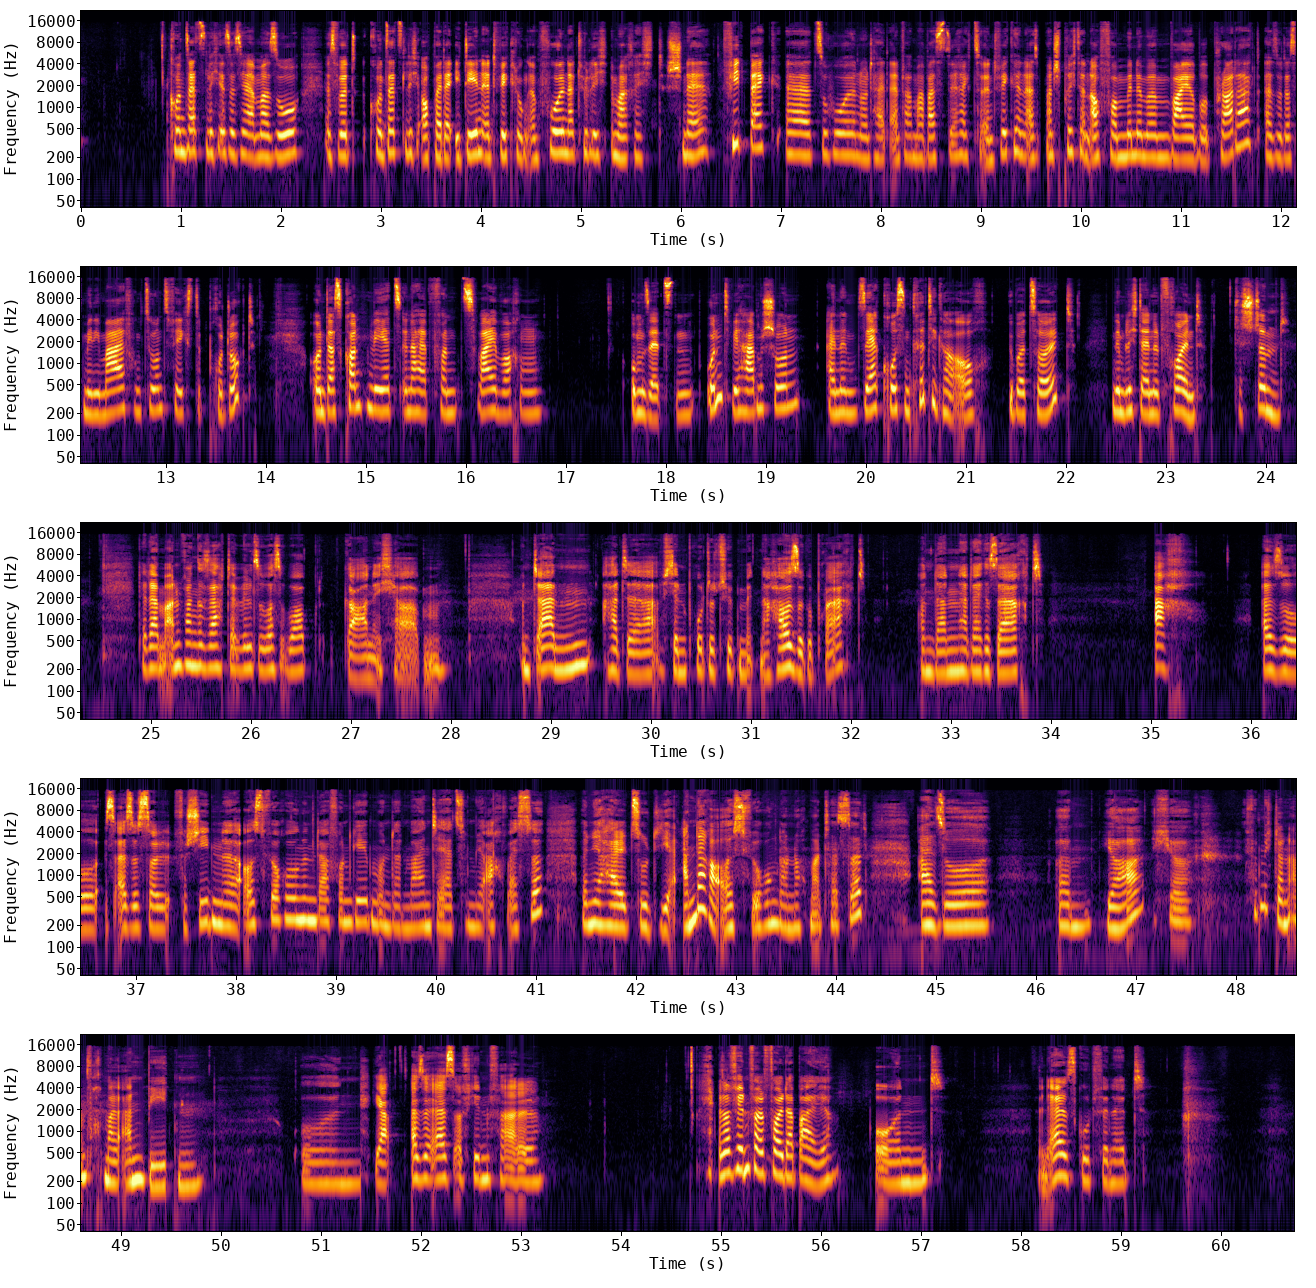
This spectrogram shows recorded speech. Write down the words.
Grundsätzlich ist es ja immer so, es wird grundsätzlich auch bei der Ideenentwicklung empfohlen, natürlich immer recht schnell Feedback äh, zu holen und halt einfach mal was direkt zu entwickeln. Also man spricht dann auch vom Minimum Viable Product, also das minimal funktionsfähigste Produkt. Und das konnten wir jetzt innerhalb von zwei Wochen umsetzen. Und wir haben schon einen sehr großen Kritiker auch überzeugt, nämlich deinen Freund. Das stimmt. Der hat am Anfang gesagt, er will sowas überhaupt gar nicht haben. Und dann hat er, habe ich den Prototypen mit nach Hause gebracht. Und dann hat er gesagt, ach, also es, also es soll verschiedene Ausführungen davon geben. Und dann meinte er zu mir, ach, weißt du, wenn ihr halt so die andere Ausführung dann nochmal testet, also ähm, ja, ich, äh, ich würde mich dann einfach mal anbieten. Und ja, also er ist auf jeden Fall er ist auf jeden Fall voll dabei. Und wenn er es gut findet,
